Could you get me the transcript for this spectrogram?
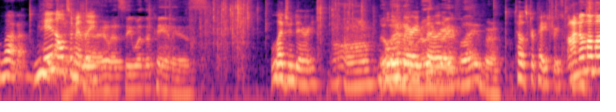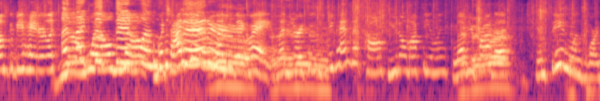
A lot of Penultimately, Okay, let's see what the pen is. legendary Oh, Blueberry really great flavor. flavor. toaster pastries. I know my mom's gonna be a hater. Like I No, like well, the thin no, ones, which the I do. better. Legendary, wait, Yeah. legendary foods. We've had that talk. You know my feelings. Love Yeah, your they product. Them thin ones were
